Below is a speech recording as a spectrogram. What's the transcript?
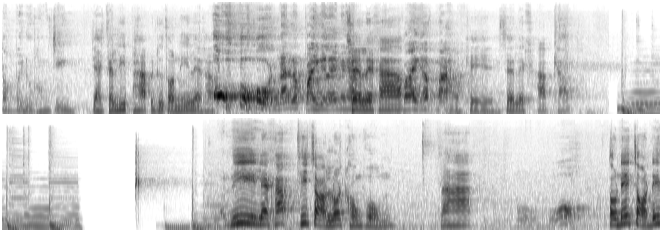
ต้องไปดูของจริง อยากจะรีบพาไปดูตอนนี้เลยครับ โอ้โหนั้นเราไปกันเลยไหมครัเชิญเลยครับ ไปครับมาโอเคเชิญเลยครับ ครับ นี่เลยครับที่จอดรถของผมนะฮะ โอ้โหตรงนี้จอดได้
